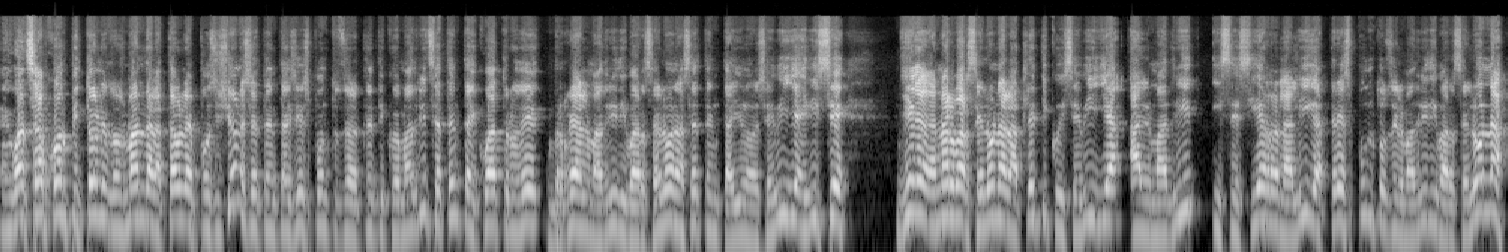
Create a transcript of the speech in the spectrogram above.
En WhatsApp, Juan Pitones nos manda la tabla de posiciones: 76 puntos del Atlético de Madrid, 74 de Real Madrid y Barcelona, 71 de Sevilla. Y dice: llega a ganar Barcelona al Atlético y Sevilla al Madrid y se cierra la liga. Tres puntos del Madrid y Barcelona.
